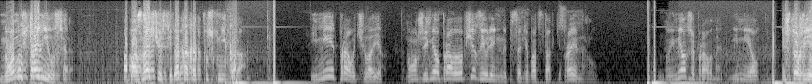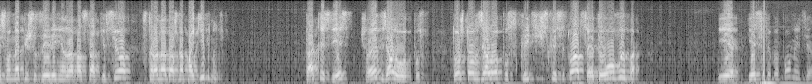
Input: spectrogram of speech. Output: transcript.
но он устранился, обозначив себя как отпускника. Имеет право человек, но он же имел право вообще заявление написать об отставке, правильно? Ну, имел же право на это? Имел. И что же, если он напишет заявление об отставке, все, страна должна погибнуть? Так и здесь. Человек взял отпуск. То, что он взял отпуск в критической ситуации, это его выбор. И если вы помните,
